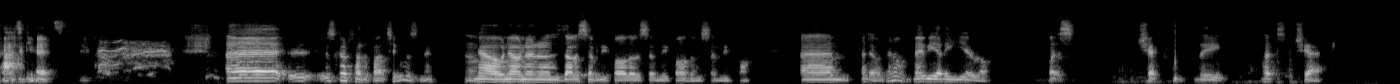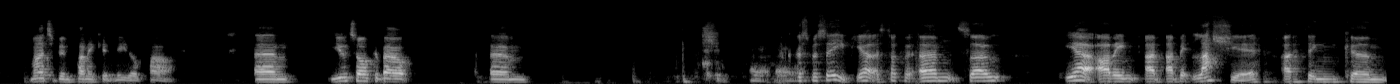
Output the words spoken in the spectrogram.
bad guess. uh, it was Godfather Part Two, wasn't it? Oh, no, no, no, no. That was seventy-four. That was seventy-four. That was seventy-four. Um, I don't know. Maybe had a year off. Let's check the. Let's check. Might have been Panic at Needle Park. Um, you talk about. Um, all right, all right. Christmas Eve. Yeah, let's talk about. Um, so, yeah, I mean, I, I bet last year, I think. Um,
